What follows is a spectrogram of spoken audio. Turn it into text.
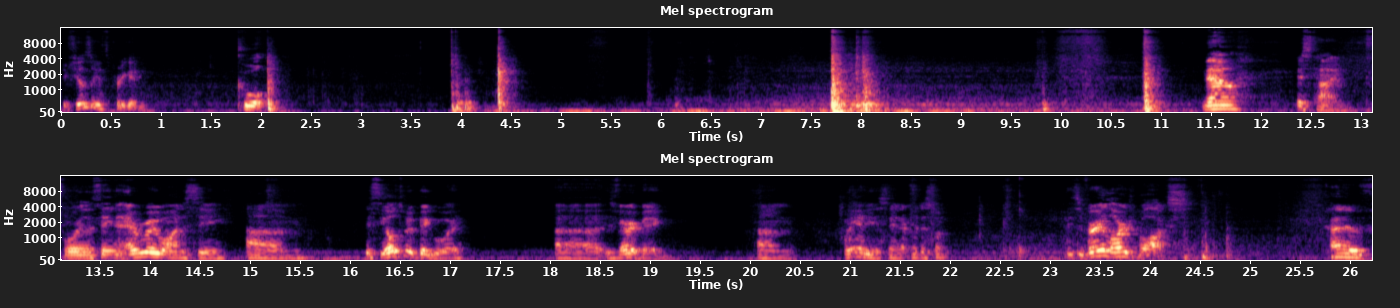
it feels like it's pretty good. Cool. Now it's time for the thing that everybody wanted to see. Um, it's the ultimate big boy. Uh, it's very big. Um, we need to stand up for this one. It's a very large box, kind of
